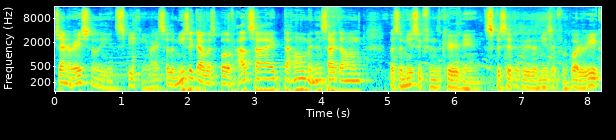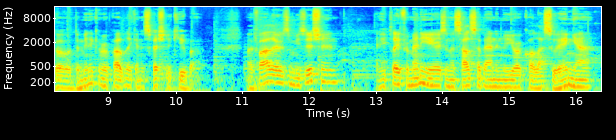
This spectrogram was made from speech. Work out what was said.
generationally speaking, right? So the music that was both outside the home and inside the home was the music from the Caribbean, specifically the music from Puerto Rico, Dominican Republic, and especially Cuba. My father is a musician, and he played for many years in a salsa band in New York called La Sureña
